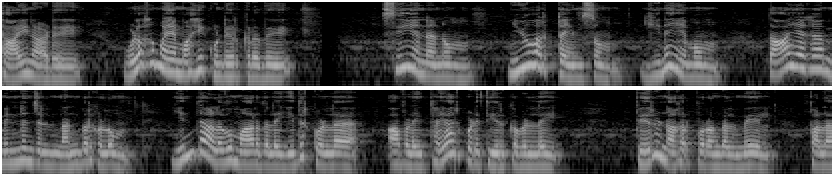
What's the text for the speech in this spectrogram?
தாய்நாடு உலகமயமாகிக் கொண்டிருக்கிறது சிஎன்எனும் நியூயார்க் டைம்ஸும் இணையமும் தாயக மின்னஞ்சல் நண்பர்களும் இந்த அளவு மாறுதலை எதிர்கொள்ள அவளை தயார்படுத்தி இருக்கவில்லை பெருநகர்ப்புறங்கள் மேல் பல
